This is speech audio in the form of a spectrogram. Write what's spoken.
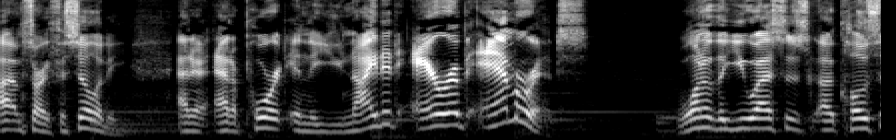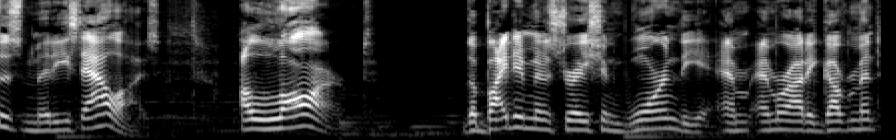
Uh, I'm sorry, facility at a, at a port in the United Arab Emirates, one of the U.S.'s uh, closest East allies. Alarmed the Biden administration warned the Emirati government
